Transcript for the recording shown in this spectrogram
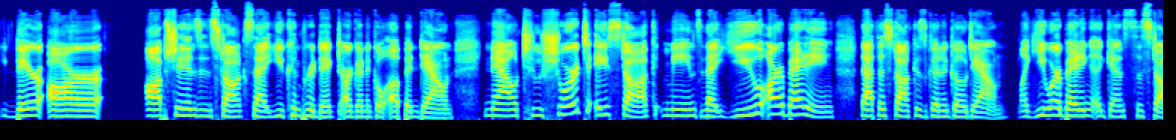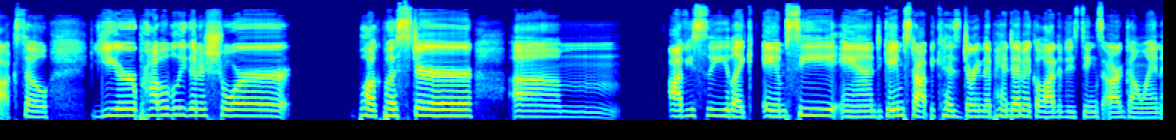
there are options and stocks that you can predict are going to go up and down. Now, to short a stock means that you are betting that the stock is going to go down. Like you are betting against the stock. So you're probably going to short Blockbuster, um, obviously like AMC and GameStop because during the pandemic a lot of these things are going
